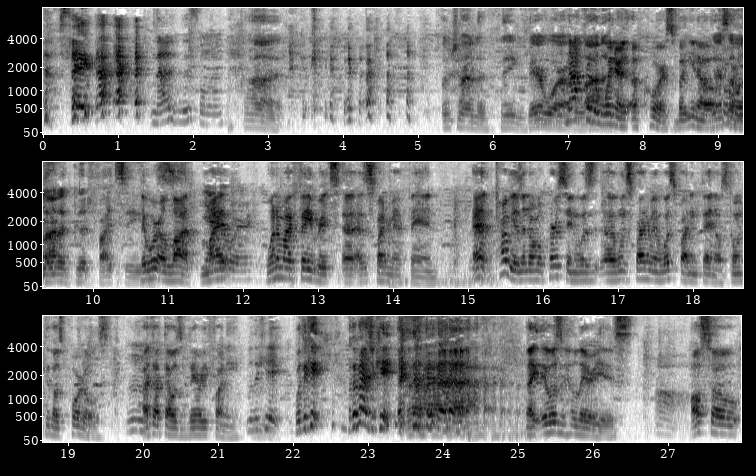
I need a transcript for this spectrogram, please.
Say that. not in this one. God, I'm trying to think. There were Not a for lot the of- winner, of course, but you know, There's for- a lot of good fight scenes. There were a lot. Yeah, my there were. one of my favorites uh, as a Spider-Man fan, and probably as a normal person, was uh, when Spider-Man was fighting Thanos, going through those portals. Mm. I thought that was very funny. With a kick. With a kick, with a magic kick. like it was hilarious. Aw. Also,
